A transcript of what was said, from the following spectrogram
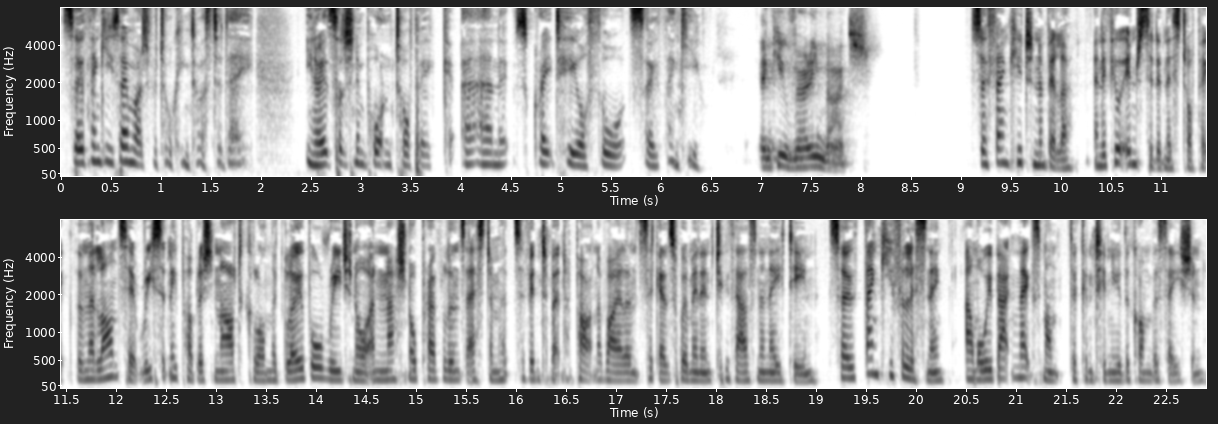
So, thank you so much for talking to us today. You know, it's such an important topic, and it's great to hear your thoughts. So, thank you. Thank you very much. So thank you to Nabila. And if you're interested in this topic, then The Lancet recently published an article on the global, regional, and national prevalence estimates of intimate partner violence against women in 2018. So thank you for listening, and we'll be back next month to continue the conversation.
